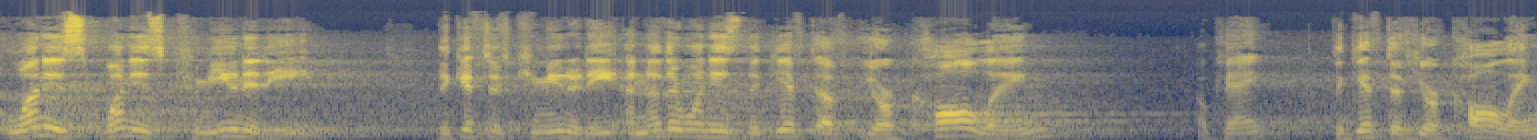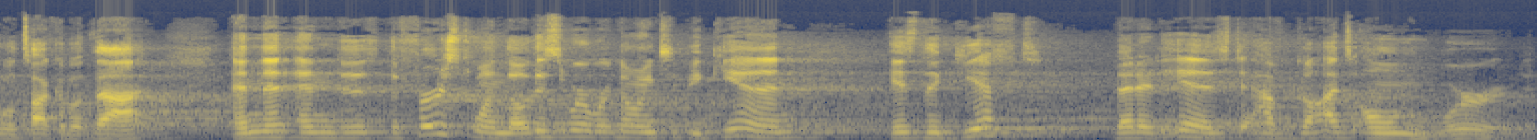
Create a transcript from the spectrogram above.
One is one is community, the gift of community. Another one is the gift of your calling. Okay? The gift of your calling. We'll talk about that. And then and the, the first one, though, this is where we're going to begin, is the gift that it is to have God's own word.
